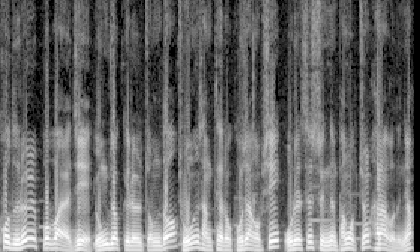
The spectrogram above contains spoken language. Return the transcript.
코드를 뽑아야지 용접기를 좀 더 좋은 상태로 고장 없이 오래 쓸 수 있는 방법 중 하나거든요.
